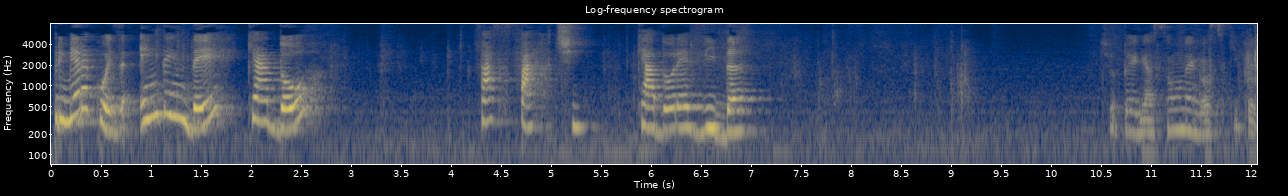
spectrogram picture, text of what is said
primeira coisa, entender que a dor faz parte, que a dor é vida. Deixa eu pegar só um negócio aqui que eu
